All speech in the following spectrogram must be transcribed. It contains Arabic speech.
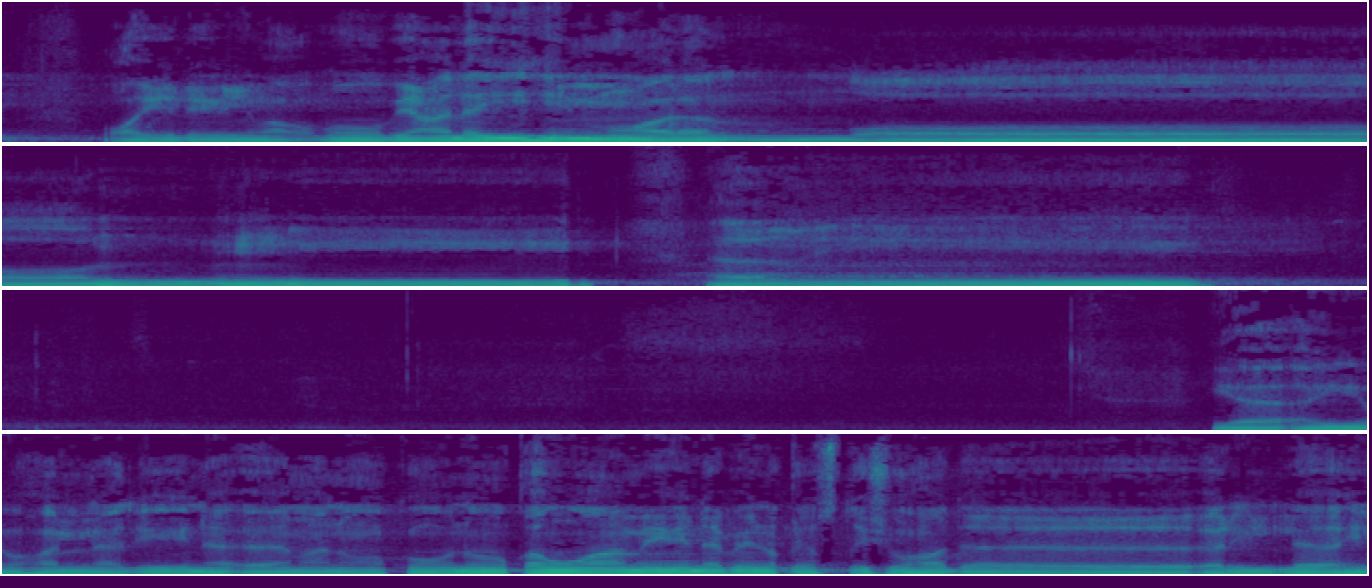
غير المغضوب عليهم ولا الضالين. آمين. يا أيها الذين آمنوا كونوا قوامين بالقسط شهداء لله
